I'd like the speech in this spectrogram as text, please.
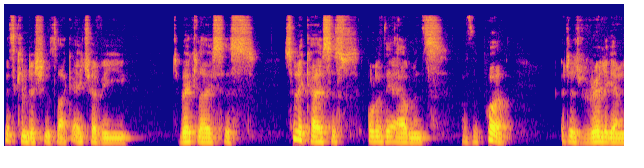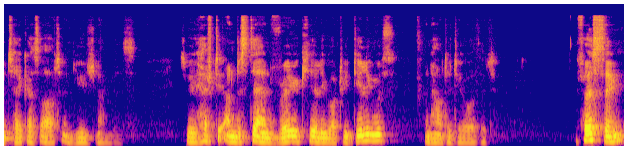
with conditions like HIV, tuberculosis, silicosis, all of the ailments of the poor, it is really going to take us out in huge numbers. So we have to understand very clearly what we're dealing with and how to deal with it. The first thing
